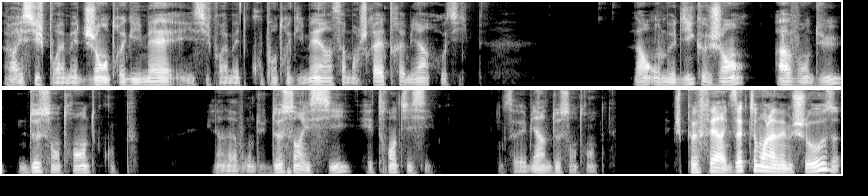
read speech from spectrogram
Alors ici, je pourrais mettre Jean entre guillemets et ici, je pourrais mettre coupe entre guillemets, hein, ça marcherait très bien aussi. Là, on me dit que Jean a vendu 230 coupes. Il en a vendu 200 ici et 30 ici. Donc ça fait bien 230. Je peux faire exactement la même chose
